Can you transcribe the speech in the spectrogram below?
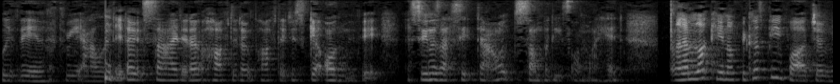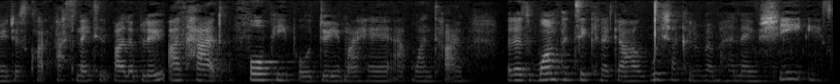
within three hours. They don't sigh, they don't huff, they don't puff, they just get on with it. As soon as I sit down, somebody's on my head. And I'm lucky enough because people are generally just quite fascinated by the blue. I've had four people doing my hair at one time. But there's one particular girl, I wish I could remember her name. She is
